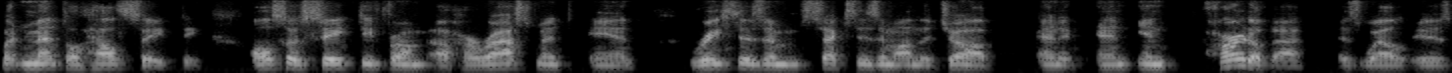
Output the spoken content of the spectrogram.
but mental health safety, also safety from uh, harassment and racism, sexism on the job. And, and in part of that as well is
